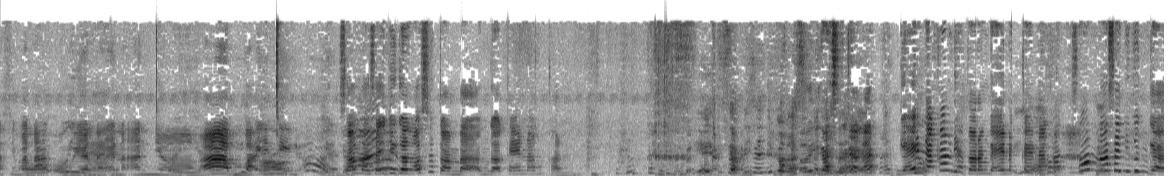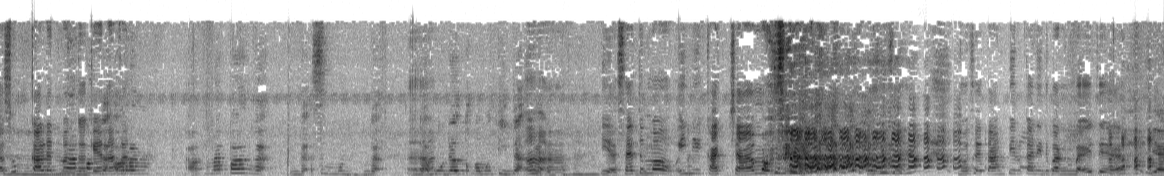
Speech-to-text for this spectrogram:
sifat Oh, aku oh iya. yang enak-enakannya. Oh iya. ah mbak ini. Iya, sama saya juga nggak suka mbak. Nggak keenakan. Ya itu tapi saya juga gak Oh suka iya suka kan? Gak enak kan lihat orang gak enak keenakan. Sama saya juga gak suka lihat mbak gak nggak keenakan. orang kenapa nggak nggak semu nggak nggak mudah untuk ngomong tidak Eh, gitu? Eh. iya saya tuh mau ini kaca mau saya mau saya tampilkan di depan mbak itu ya. Ya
